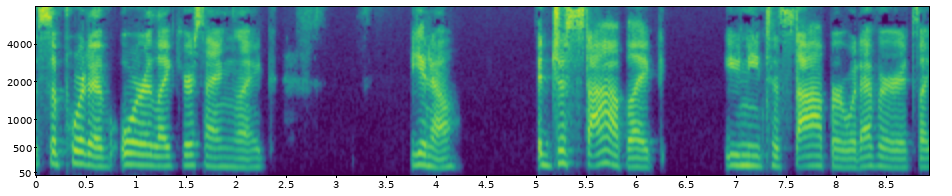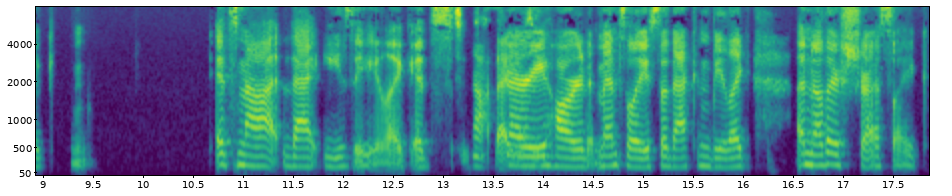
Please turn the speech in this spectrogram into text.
supportive or like you're saying like you know just stop like you need to stop or whatever it's like it's not that easy like it's, it's not that very easy. hard mentally. So that can be like another stress like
